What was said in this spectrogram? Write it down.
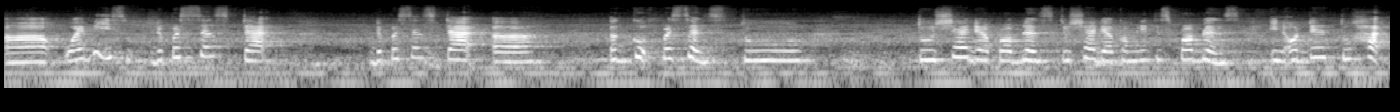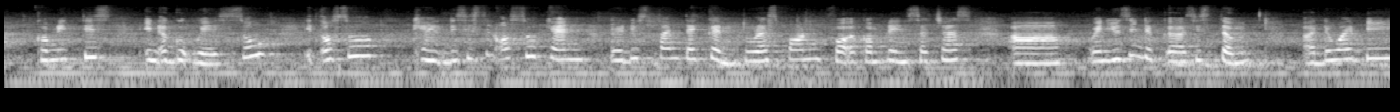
uh, YB is the persons that the persons that uh, a good persons to to share their problems to share their communities problems in order to help communities in a good way. So it also can the system also can reduce time taken to respond for a complaint such as uh, when using the uh, system uh, the YB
